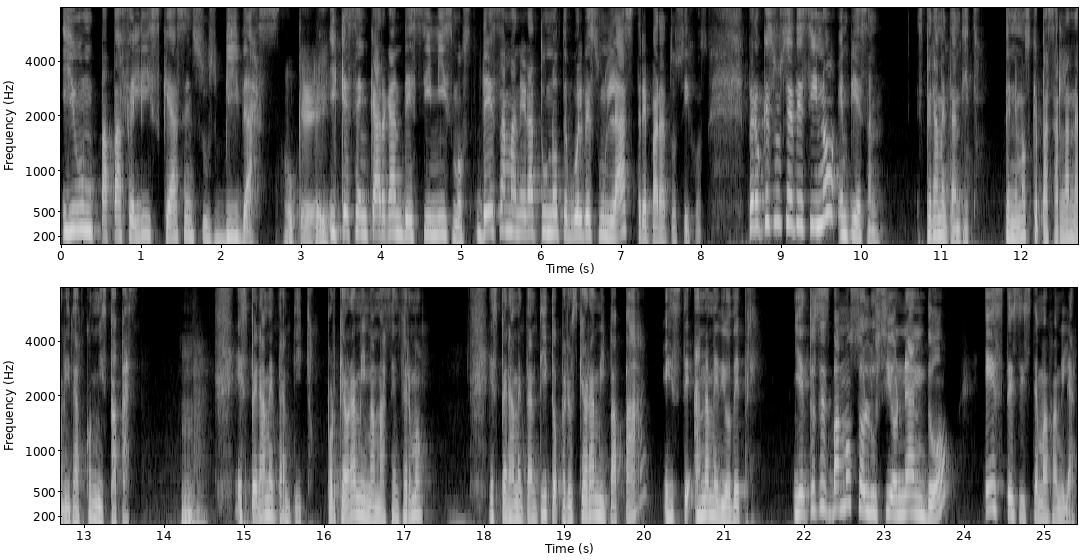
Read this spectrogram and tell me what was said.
y un papá feliz que hacen sus vidas Ok. y que se encargan de sí mismos. De esa manera tú no te vuelves un lastre para tus hijos. Pero ¿qué sucede si no? Empiezan. Espérame tantito. Tenemos que pasar la Navidad con mis papás. Espérame tantito, porque ahora mi mamá se enfermó. Espérame tantito, pero es que ahora mi papá este, anda medio depre. Y entonces vamos solucionando este sistema familiar.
